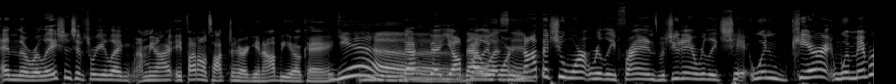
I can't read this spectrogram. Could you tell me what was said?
And the relationships where you're like i mean I, if i don't talk to her again i'll be okay. Yeah. Mm-hmm. that, that y'all That probably weren't wasn't- not that you weren't really friends but you didn't really ch- when karen remember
